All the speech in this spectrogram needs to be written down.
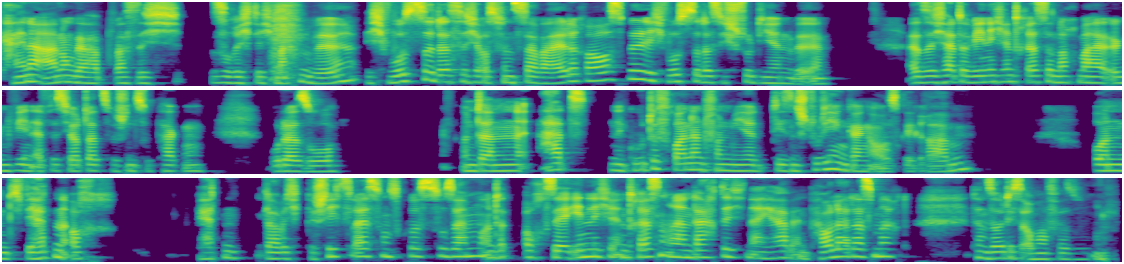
keine Ahnung gehabt, was ich so richtig machen will. Ich wusste, dass ich aus Finsterwalde raus will. Ich wusste, dass ich studieren will. Also ich hatte wenig Interesse, nochmal irgendwie ein FSJ dazwischen zu packen oder so. Und dann hat eine gute Freundin von mir diesen Studiengang ausgegraben. Und wir hatten auch wir hatten, glaube ich, Geschichtsleistungskurs zusammen und auch sehr ähnliche Interessen. Und dann dachte ich, na ja, wenn Paula das macht, dann sollte ich es auch mal versuchen.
